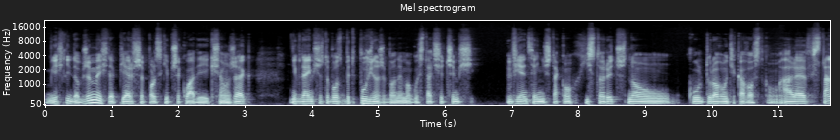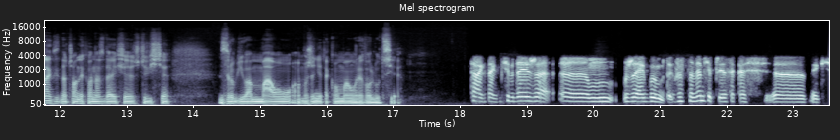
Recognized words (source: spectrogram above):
jeśli dobrze myślę, pierwsze polskie przekłady jej książek i wydaje mi się, że to było zbyt późno, żeby one mogły stać się czymś więcej niż taką historyczną, kulturową ciekawostką, ale w Stanach Zjednoczonych ona zdaje się rzeczywiście zrobiła małą, a może nie taką małą rewolucję. Tak, tak. Mi się wydaje, że, um, że jakby tak zastanawiam się, czy jest jakaś, e, jakieś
